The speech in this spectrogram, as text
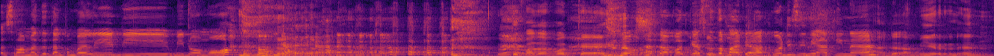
selamat datang kembali di Binomo. Tutup mata podcast. Tutup mata podcast tetap ada aku di sini Atina Ada Amir dan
